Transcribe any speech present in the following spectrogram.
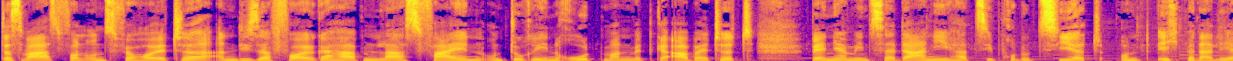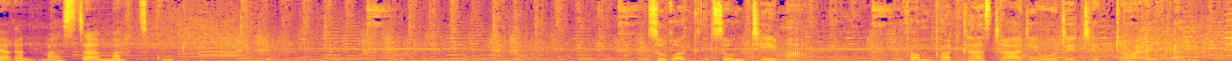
Das war's von uns für heute. An dieser Folge haben Lars Fein und Doreen Rothmann mitgearbeitet. Benjamin Zerdani hat sie produziert und ich bin Alia Rentmeister. Macht's gut. Zurück zum Thema vom Podcast Radio Detektor FM.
